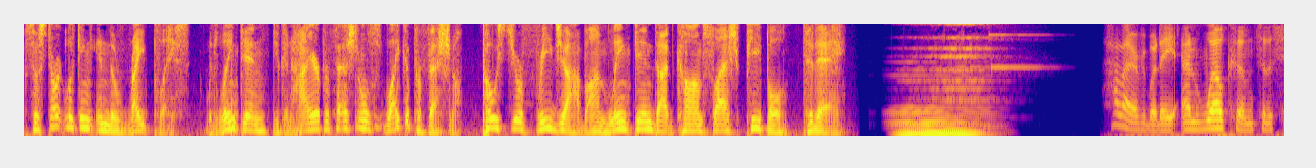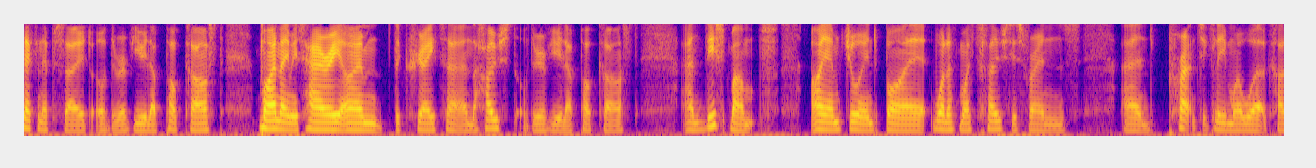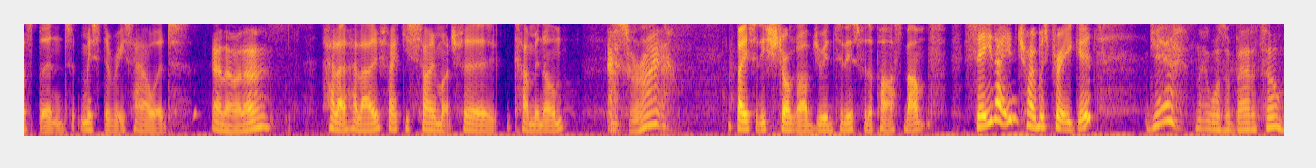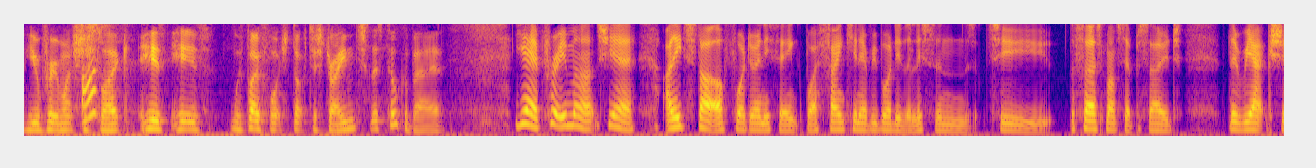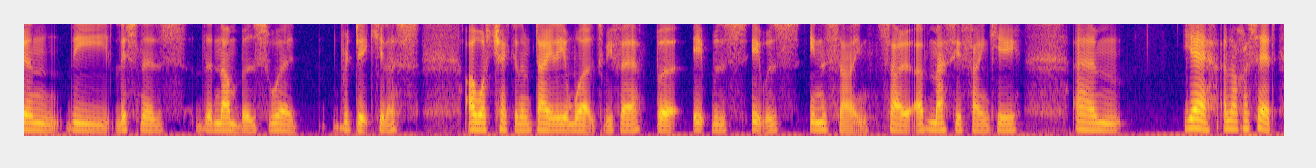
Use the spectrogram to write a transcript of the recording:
So start looking in the right place. With LinkedIn, you can hire professionals like a professional. Post your free job on linkedin.com/people slash people today. Hello, everybody, and welcome to the second episode of the Review Lab podcast. My name is Harry. I'm the creator and the host of the Review Lab podcast. And this month, I am joined by one of my closest friends and practically my work husband, Mr. Rhys Howard. Hello, hello. Hello, hello. Thank you so much for coming on. That's all right. Basically, strong armed you into this for the past month. See, that intro was pretty good. Yeah, that wasn't bad at all. You were pretty much just like, here's, here's. We've both watched Doctor Strange. Let's talk about it. Yeah, pretty much. Yeah, I need to start off before I do anything by thanking everybody that listened to the first month's episode. The reaction, the listeners, the numbers were ridiculous. I was checking them daily in work, to be fair, but it was it was insane. So a massive thank you. Um, yeah, and like I said,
